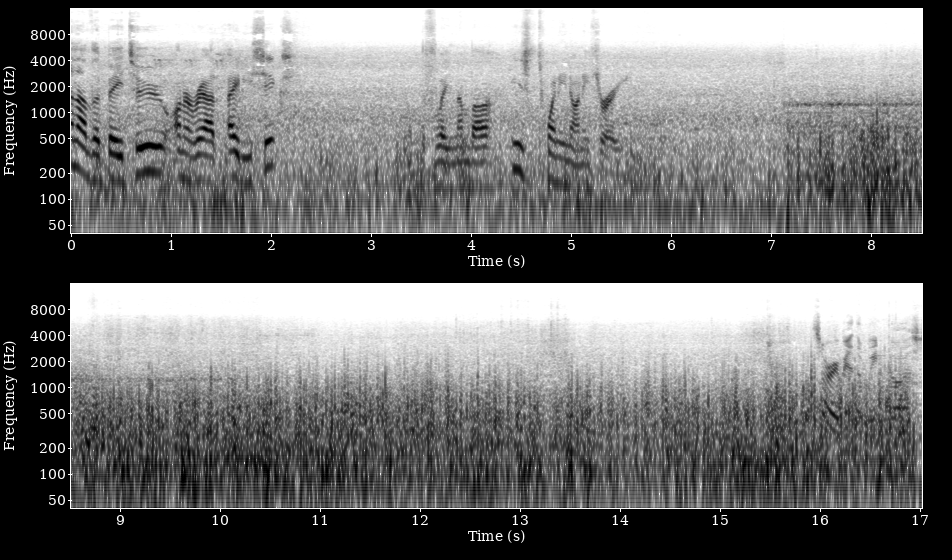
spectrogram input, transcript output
Another B2 on a Route 86. Fleet number is 2093. Sorry about the wind guys.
